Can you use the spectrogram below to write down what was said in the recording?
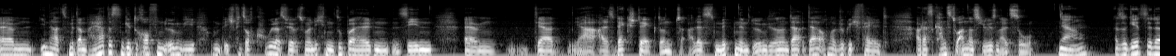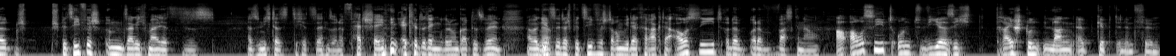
ähm, ihn hat es mit am härtesten getroffen irgendwie. Und ich finde es auch cool, dass wir jetzt mal nicht einen Superhelden sehen, ähm, der ja alles wegsteckt und alles mitnimmt irgendwie, sondern der, der auch mal wirklich fällt. Aber das kannst du anders lösen als so. Ja, also geht es dir da spezifisch um, sage ich mal, jetzt dieses also nicht, dass ich dich jetzt in so eine Fat-Shaming-Ecke drängen will, um Gottes Willen. Aber geht es dir da spezifisch darum, wie der Charakter aussieht oder, oder was genau? Aussieht und wie er sich drei Stunden lang äh, gibt in dem Film.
